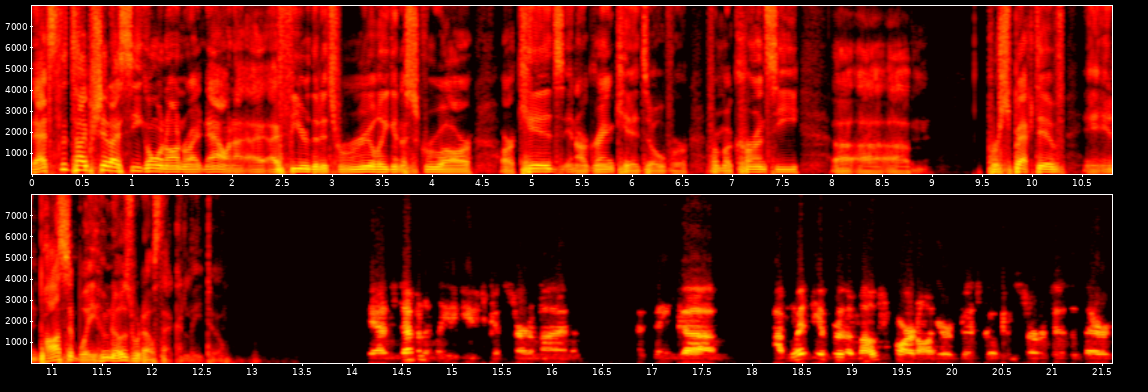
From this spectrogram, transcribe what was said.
That's the type shit I see going on right now, and I, I fear that it's really going to screw our, our kids and our grandkids over from a currency uh, uh, um, perspective, and possibly who knows what else that could lead to. Yeah, it's definitely a huge concern of mine. I think uh, I'm with you for the most part on your fiscal conservatism there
